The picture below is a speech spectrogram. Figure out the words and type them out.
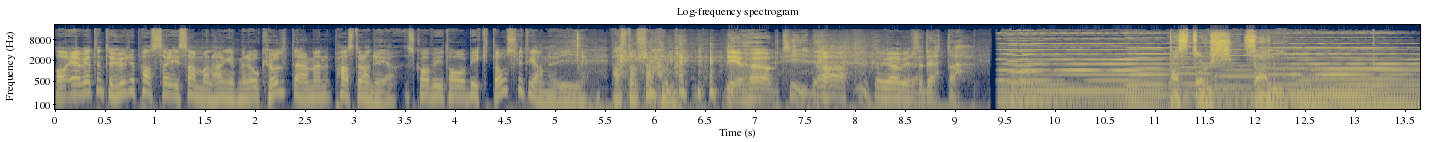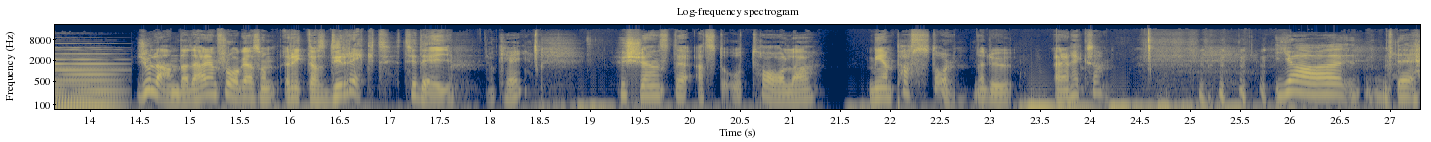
Ja, jag vet inte hur det passar i sammanhanget med det ockulta här, men pastor André, ska vi ta och bikta oss lite grann nu i pastor Salm? Det är hög tid ja, då gör vi för det. detta. Pastorns psalm. Jolanda, det här är en fråga som riktas direkt till dig. Okej. Hur känns det att stå och tala med en pastor när du är en häxa? Ja, det,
